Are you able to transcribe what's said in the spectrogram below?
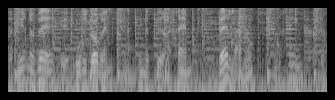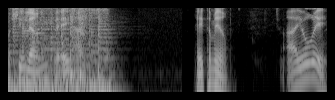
תמיר נווה ואורי גורן מנסים להסביר לכם ולנו מונחים ב machine learning ו-AI. היי תמיר. היי אורי,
